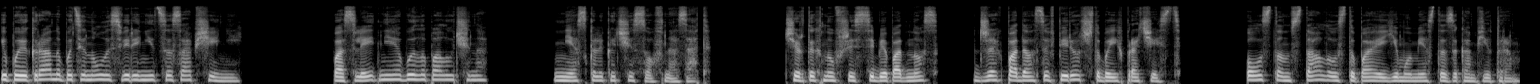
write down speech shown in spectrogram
и по экрану потянулась вереница сообщений. Последнее было получено несколько часов назад. Чертыхнувшись себе под нос, Джек подался вперед, чтобы их прочесть. Олстон встала, уступая ему место за компьютером.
